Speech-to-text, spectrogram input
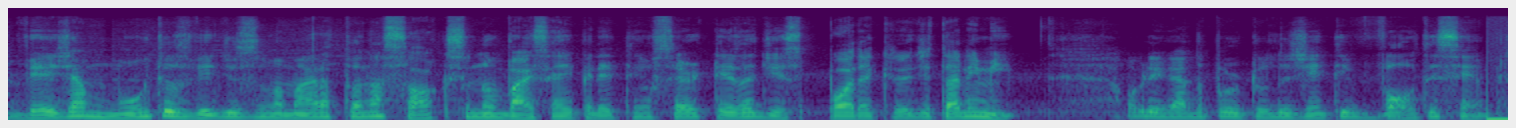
Veja muitos vídeos numa maratona só, que você não vai se arrepender, tenho certeza disso. Pode acreditar em mim. Obrigado por tudo, gente, e volte sempre.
